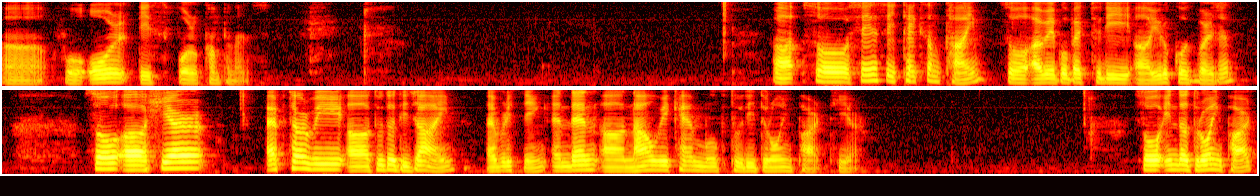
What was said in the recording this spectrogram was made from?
uh, for all these four components. Uh, so since it takes some time, so I will go back to the uh, Eurocode version. So uh, here, after we uh, do the design, everything, and then uh, now we can move to the drawing part here. So in the drawing part,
